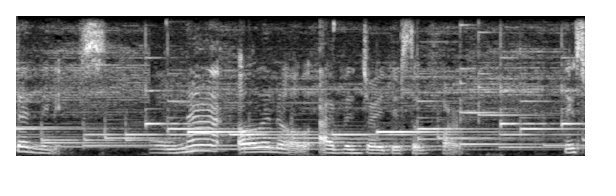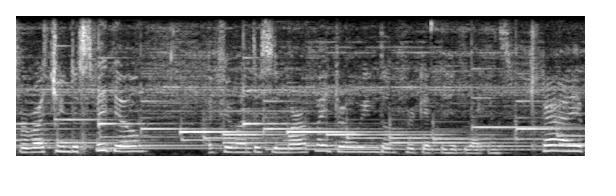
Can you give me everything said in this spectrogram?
10 minutes. Well, nah, all in all, I've enjoyed this so far. Thanks for watching this video. If you want to see more of my drawing, don't forget to hit like and subscribe.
